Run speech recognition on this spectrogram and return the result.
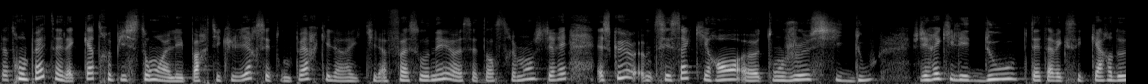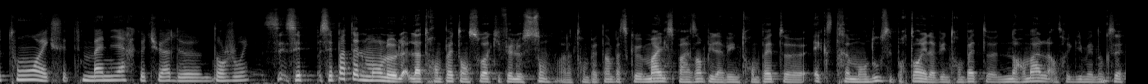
Ta trompette, elle a quatre pistons, elle est particulière. C'est ton père qui l'a, façonné euh, cet instrument, je dirais. Est-ce que euh, c'est ça qui rend euh, ton jeu si doux? Je dirais qu'il est doux, peut-être avec ses quarts de ton, avec cette manière que tu as de, d'en jouer? C'est, c'est, pas tellement la, trompette en soi qui fait le son à la trompette, hein, parce que Miles, par exemple, il avait une trompette extrêmement douce et pourtant il avait une trompette normale entre guillemets. Donc c'est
